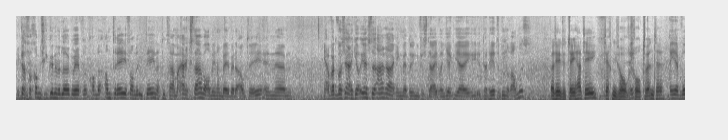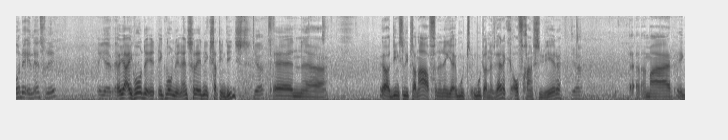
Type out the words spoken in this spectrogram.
Ik dacht van, goh, misschien kunnen we het leuk weer even op de entree van de UT naartoe gaan. Maar eigenlijk staan we al min of meer bij de entree. En ehm, ja, wat was eigenlijk jouw eerste aanraking met de universiteit? Want jij, jij, dat heette toen nog anders. Dat heette THT, Technische Hogeschool Twente. En jij woonde in Enschede? En jij, Eh, ja, ik woonde, in, ik woonde in Enschede en ik zat in dienst. ja. En eh, ja, dienst liep dan af. En dan denk je, ik moet, moet aan het werk of gaan studeren. ja. Eh, maar ik,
